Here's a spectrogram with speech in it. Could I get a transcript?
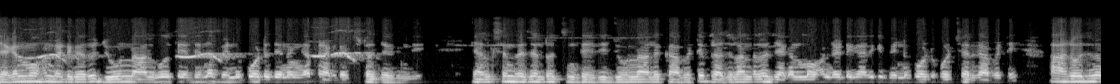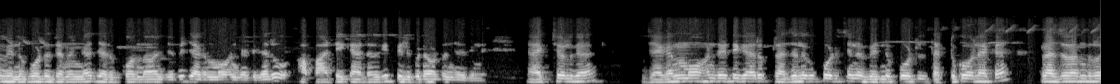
జగన్మోహన్ రెడ్డి గారు జూన్ నాలుగో తేదీన వెన్నుపోటు దినంగా ప్రకటించడం జరిగింది. ఎలక్షన్ రిజల్ట్ వచ్చిన తేదీ జూన్ నాలుగు కాబట్టి ప్రజలందరూ జగన్మోహన్ రెడ్డి గారికి వెన్నుపోటు పొడిచారు కాబట్టి ఆ రోజున వెన్నుపోటు దినంగా జరుపుకుందాం అని చెప్పి జగన్మోహన్ రెడ్డి గారు ఆ పార్టీ క్యాడర్కి పిలుపునివ్వడం జరిగింది. యాక్చువల్గా జగన్మోహన్ రెడ్డి గారు ప్రజలకు పొడిచిన వెన్నుపోట్లు తట్టుకోలేక ప్రజలందరూ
